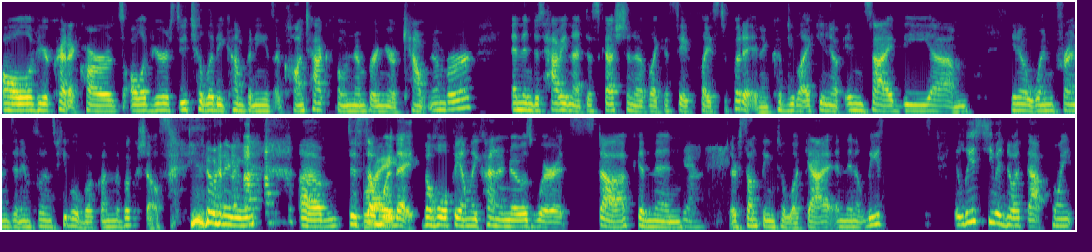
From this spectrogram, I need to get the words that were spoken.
all of your credit cards, all of your utility companies, a contact phone number and your account number, and then just having that discussion of like a safe place to put it. And it could be like, you know, inside the, um, you know, Win Friends and Influence People book on the bookshelf, you know what I mean? Um, just somewhere Right. that the whole family kind of knows where it's stuck and then Yeah. there's something to look at. And then at least, at least you would know at that point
